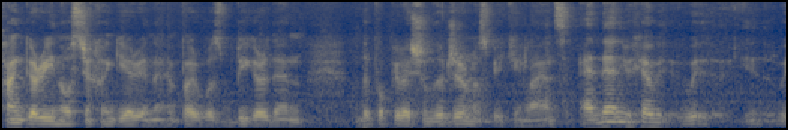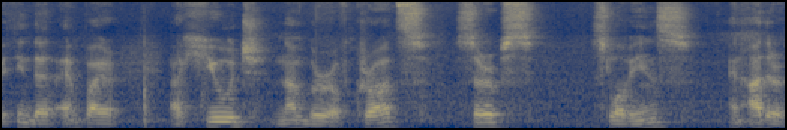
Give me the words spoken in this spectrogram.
Hungary in Austrian-Hungarian Empire was bigger than the population of the German-speaking lands, and then you have within that empire a huge number of Croats, Serbs, Slovenes, and other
